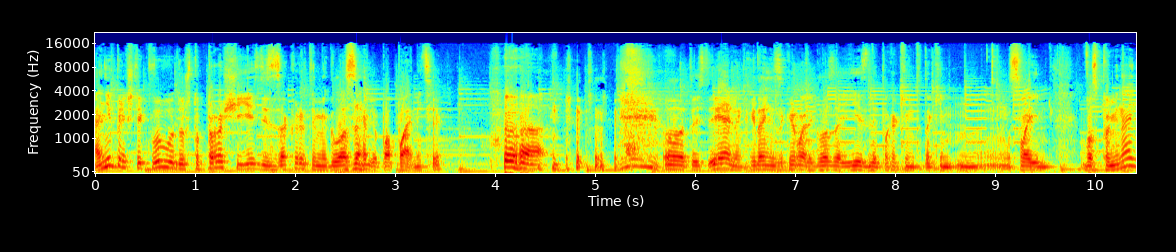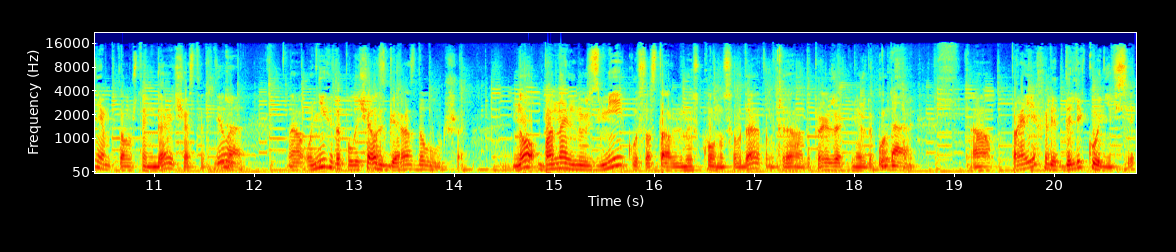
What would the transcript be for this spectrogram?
Они пришли к выводу, что проще ездить с закрытыми глазами по памяти. Вот, то есть реально, когда они закрывали глаза и ездили по каким-то таким своим воспоминаниям, потому что они, да, часто это делают, а, у них это получалось гораздо лучше. Но банальную змейку, составленную из конусов, да, там, когда надо проезжать между конусами, а, проехали далеко не все.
